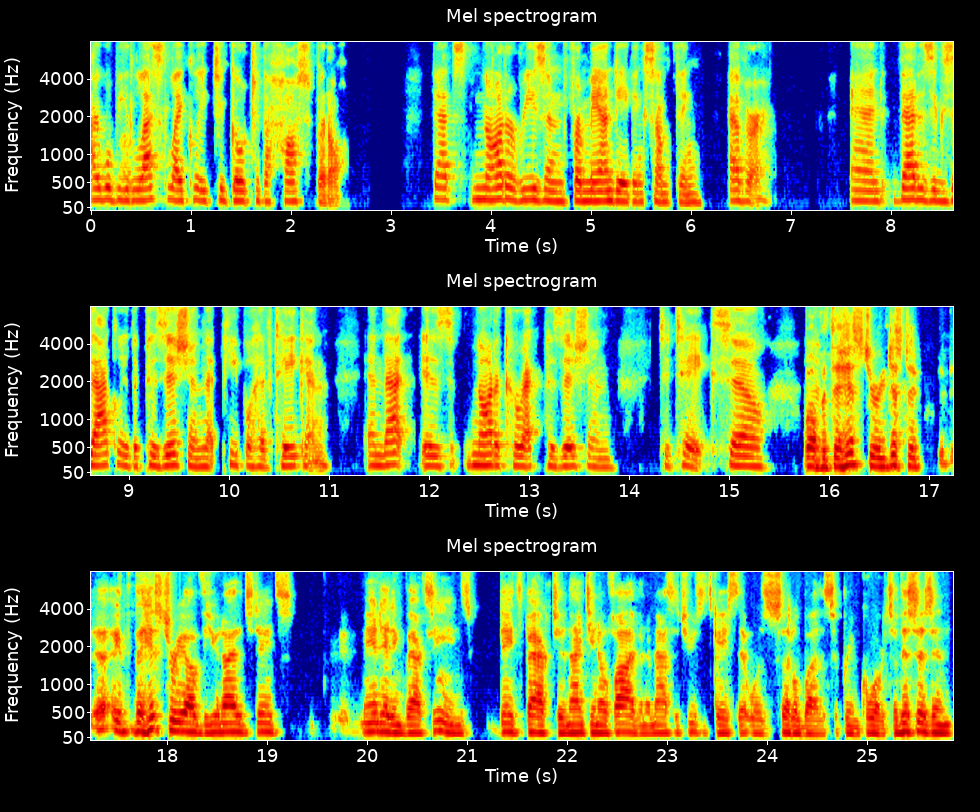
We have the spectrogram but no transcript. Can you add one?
I will be less likely to go to the hospital. That's not a reason for mandating something ever. And that is exactly the position that people have taken. And that is not a correct position to take. So, well, um but the history, just a, the history of the United States mandating vaccines dates back to 1905 in a Massachusetts case that was settled by the Supreme Court. So this isn't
